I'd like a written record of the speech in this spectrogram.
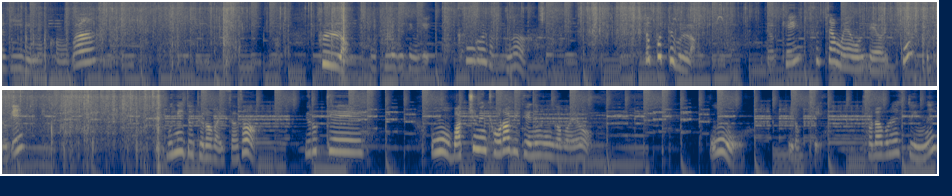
아기 리모컨과 블럭. 어, 블럭이 되게 큰 걸 샀구나. 소프트 블럭. 이렇게 숫자 모양으로 되어 있고 이쪽에 무늬도 들어가 있어서 이렇게 오 맞추면 결합이 되는 건가 봐요. 오 이렇게 결합을 할 수 있는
